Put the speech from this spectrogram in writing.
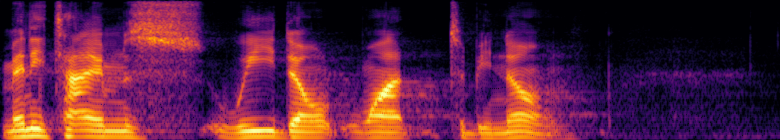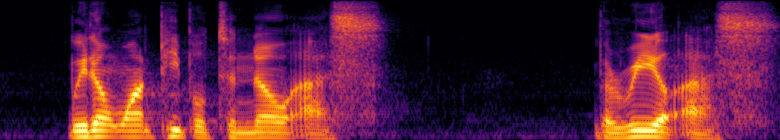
Many times we don't want to be known. We don't want people to know us, the real us.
